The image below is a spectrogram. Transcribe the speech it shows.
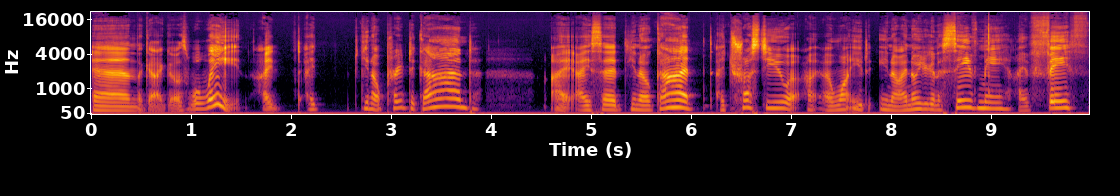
And the guy goes, Well, wait, I, I you know, prayed to God. I, I said, you know, God, I trust you. I, I want you to, you know, I know you're going to save me. I have faith.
